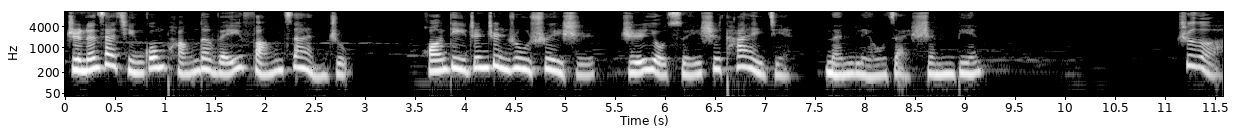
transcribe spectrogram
只能在寝宫旁的围房暂住。皇帝真正入睡时，只有随侍太监能留在身边。这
